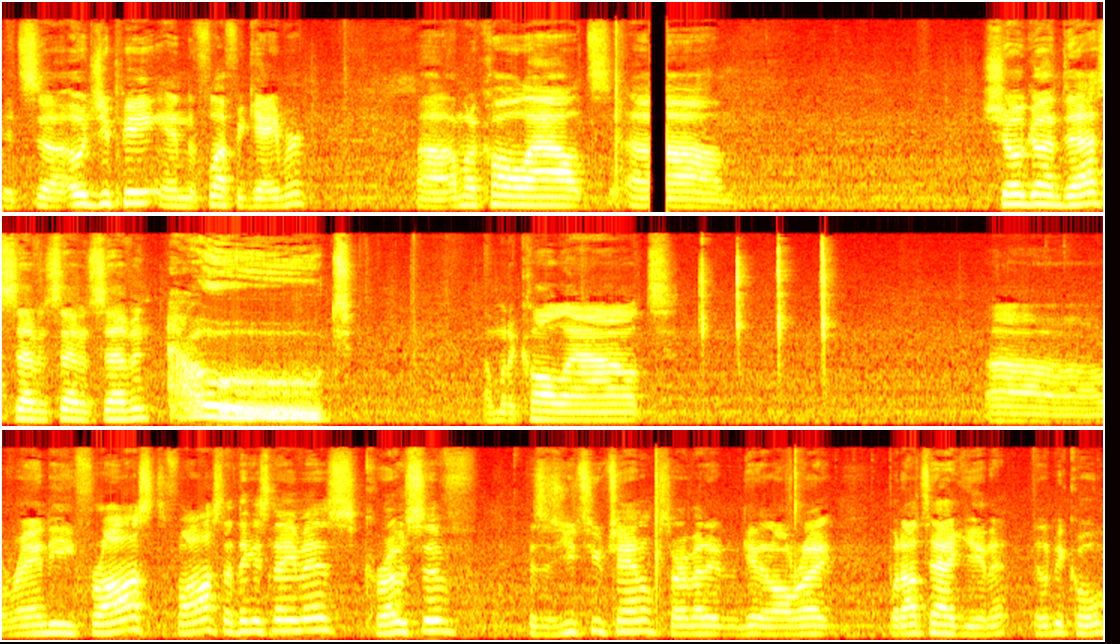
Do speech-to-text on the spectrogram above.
It's uh, OGP and the Fluffy Gamer. Uh, I'm going to call out um, Shogun Death 777. Out. I'm going to call out uh, Randy Frost. Frost, I think his name is. Corrosive. This is YouTube channel. Sorry if I didn't get it all right, but I'll tag you in it. It'll be cool.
